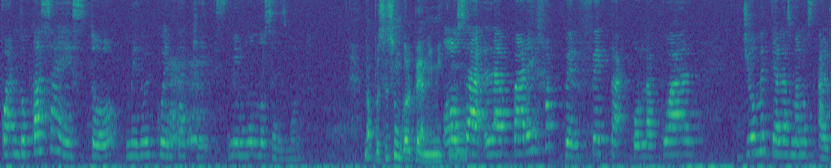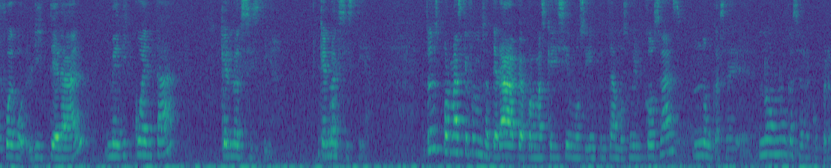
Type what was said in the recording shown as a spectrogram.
Cuando pasa esto, me doy cuenta que mi mundo se desmorona. No, pues es un golpe anímico. O sea, la pareja perfecta por la cual yo metía las manos al fuego, literal, me di cuenta que no existía. Que no existía. Entonces, por más que fuimos a terapia, por más que hicimos y intentamos mil cosas, nunca se, no, nunca se recuperó.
